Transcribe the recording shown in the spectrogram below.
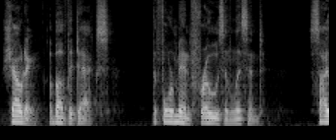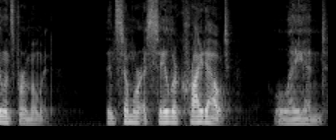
Shouting above the decks, the four men froze and listened. Silence for a moment. Then somewhere a sailor cried out, Land.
